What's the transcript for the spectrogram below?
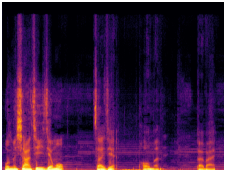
我们下期节目再见，朋友们，拜拜。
